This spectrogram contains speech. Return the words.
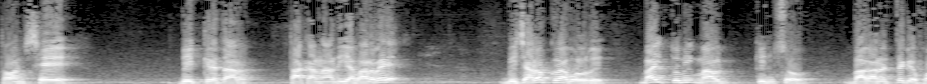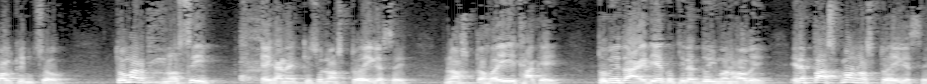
তখন সে বিক্রেতার টাকা না দিয়া পারবে। বিচারকরা বলবে, ভাই, তুমি মাল কিনছো, বাগানের থেকে ফল কিনছো, তোমার নসিব এখানে কিছু নষ্ট হয়ে গেছে, নষ্ট হয়েই থাকে। তুমি তো আইডিয়া করছিলে দুই মন হবে, এটা পাঁচ মন নষ্ট হয়ে গেছে।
